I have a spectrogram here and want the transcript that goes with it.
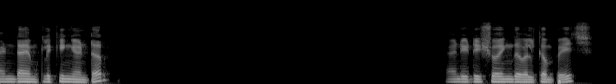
And I am clicking enter. And it is showing the welcome page.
